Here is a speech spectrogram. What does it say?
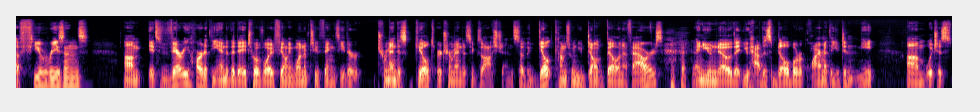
a few reasons. Um, it's very hard at the end of the day to avoid feeling one of two things: either tremendous guilt or tremendous exhaustion. So the guilt comes when you don't bill enough hours, and you know that you have this billable requirement that you didn't meet. Um, which is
